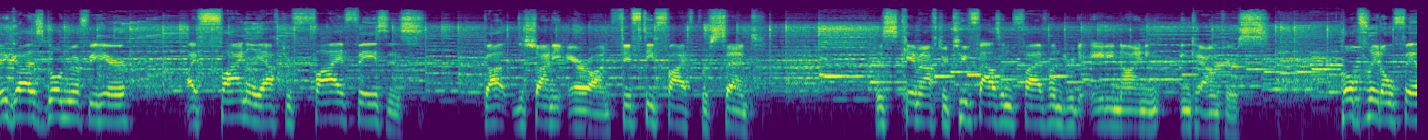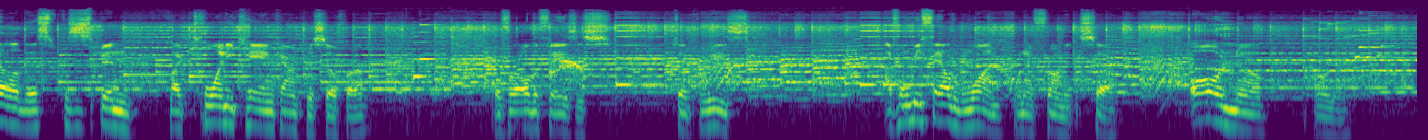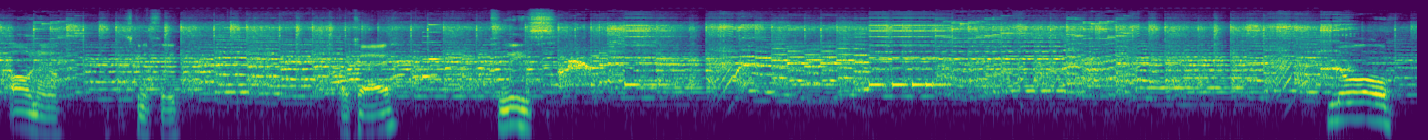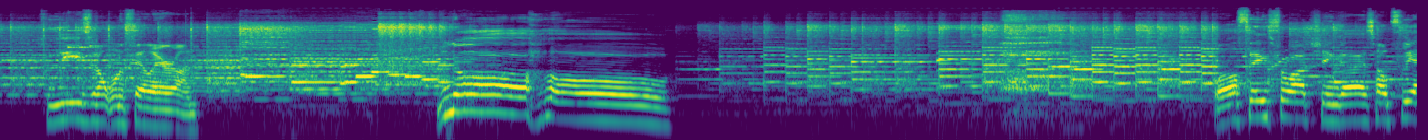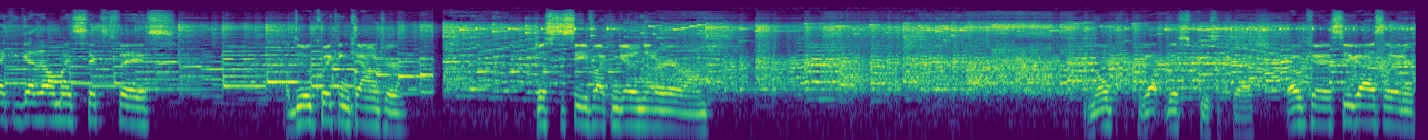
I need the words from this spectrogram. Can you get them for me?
Hey guys, Goldenruffy here. I finally, after five phases, got the shiny Aron, 55%. This came after 2,589 encounters. Hopefully I don't fail at this, because it's been like 20k encounters so far. Over all the phases. So please. I've only failed one when I've thrown it, so. Oh no. Oh no. Oh no. Gonna flee. Okay. Please. No. Please, I don't want to fail Aron. No. Well, thanks for watching, guys. Hopefully I can get it on my sixth phase. I'll do a quick encounter. Just to see if I can get another Aron. Nope, I got this piece of trash. Okay, see you guys later.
